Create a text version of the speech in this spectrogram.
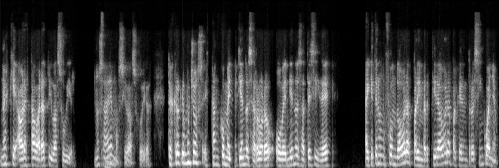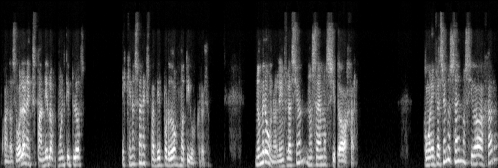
no es que ahora está barato y va a subir. No sabemos si va a subir. Entonces creo que muchos están cometiendo ese error o, vendiendo esa tesis de hay que tener un fondo ahora para invertir ahora para que dentro de 5 años, cuando se vuelvan a expandir los múltiplos, es que no se van a expandir por dos motivos, creo yo. Número uno, la inflación no sabemos si va a bajar. Como la inflación no sabemos si va a bajar,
